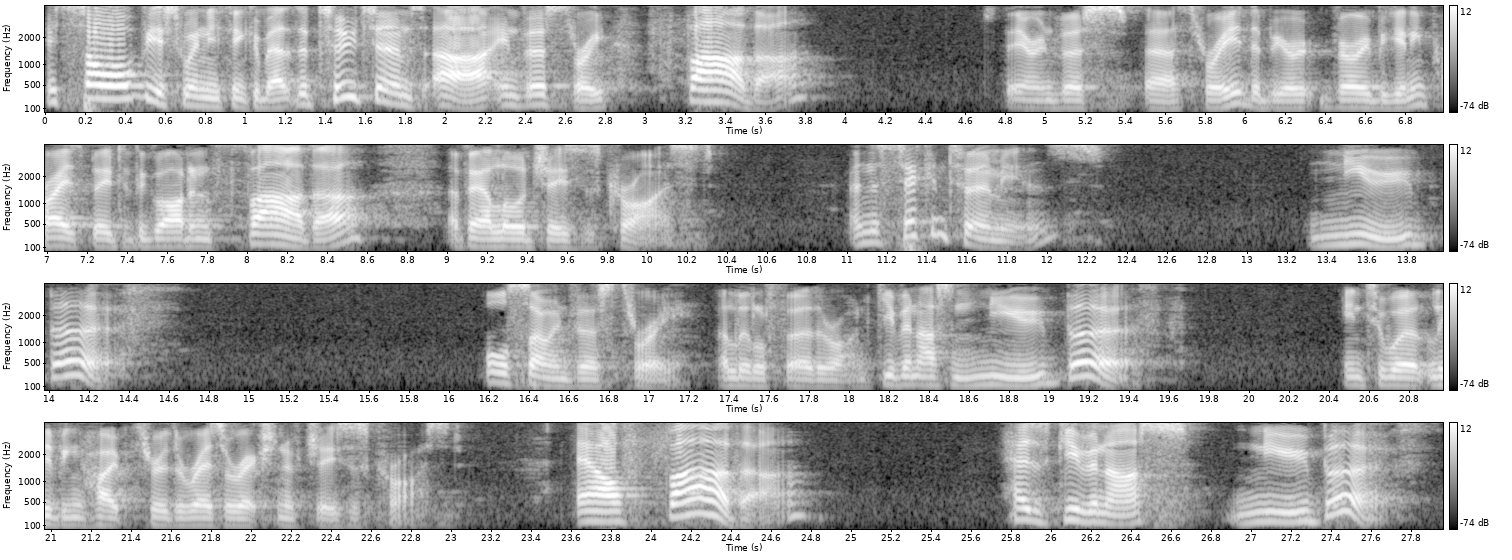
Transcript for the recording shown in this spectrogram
It's so obvious when you think about it. The two terms are, in verse 3, Father. It's there in verse uh, 3, the very beginning. Praise be to the God and Father of our Lord Jesus Christ. And the second term is new birth. Also in verse 3, a little further on, given us new birth into a living hope through the resurrection of Jesus Christ. Our Father has given us new birth.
